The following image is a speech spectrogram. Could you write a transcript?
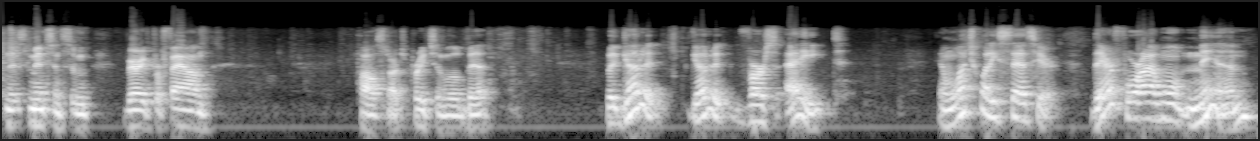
and it's mentioned some very profound. Paul starts preaching a little bit. But go to go to verse 8 and watch what he says here. Therefore I want men,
